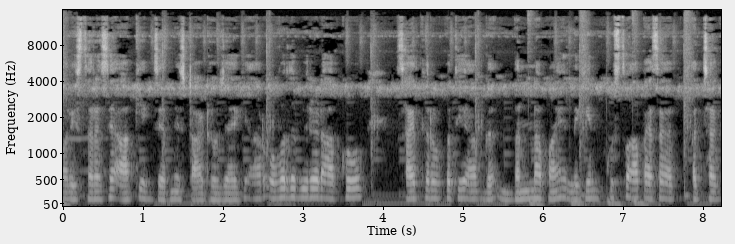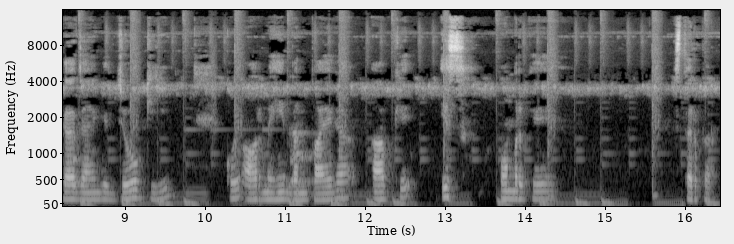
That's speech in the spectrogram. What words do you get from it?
और इस तरह से आपकी एक जर्नी स्टार्ट हो जाएगी और ओवर द पीरियड आपको शायद करोड़पति आप बन ना पाएँ, लेकिन कुछ तो आप ऐसा अच्छा कर जाएँगे जो कि कोई और नहीं बन पाएगा आपके इस उम्र के स्तर पर।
